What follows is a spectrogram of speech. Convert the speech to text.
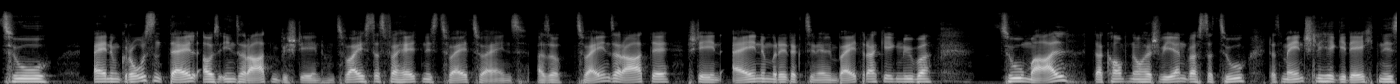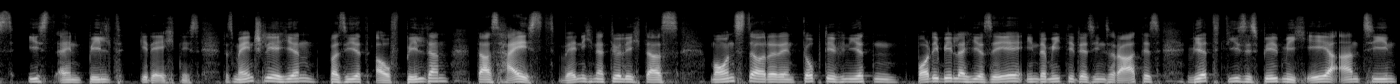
zu einem großen Teil aus Inseraten bestehen. Und zwar ist das Verhältnis 2 zu 1. Also zwei Inserate stehen einem redaktionellen Beitrag gegenüber. Zumal, da kommt noch erschwerend was dazu, das menschliche Gedächtnis ist ein Bildgedächtnis. Das menschliche Hirn basiert auf Bildern. Das heißt, wenn ich natürlich das Monster oder den top definierten Bodybuilder hier sehe, in der Mitte des Inserates, wird dieses Bild mich eher anziehen,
